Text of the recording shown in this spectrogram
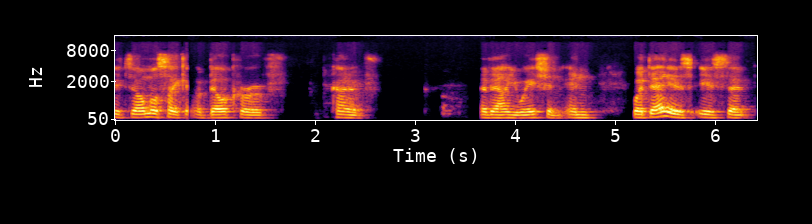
It's almost like a bell curve kind of evaluation. And what that is, is that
